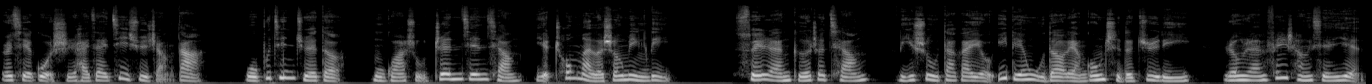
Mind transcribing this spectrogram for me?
而且果实还在继续长大。我不禁觉得木瓜树真坚强，也充满了生命力。虽然隔着墙，离树大概有一点五到两公尺的距离，仍然非常显眼。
